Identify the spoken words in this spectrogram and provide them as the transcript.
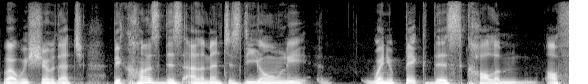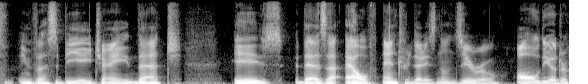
where we show that because this element is the only when you pick this column of inverse BAJ that is there's a elf entry that is non-zero. All the other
